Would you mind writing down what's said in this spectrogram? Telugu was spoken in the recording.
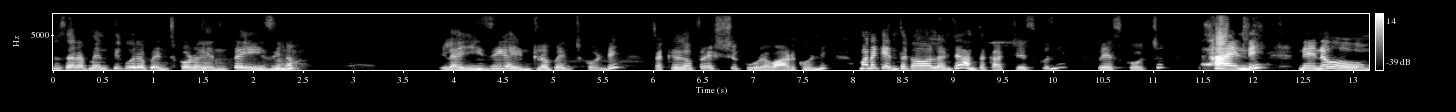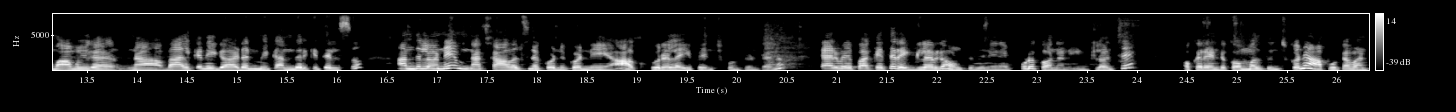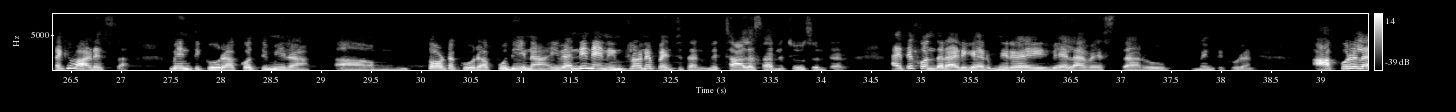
చూసారా? మెంతి కూర పెంచుకోవడం ఎంత ఈజీనో? ఇలా ఈజీగా ఇంట్లో పెంచుకోండి. చక్కగా ఫ్రెష్ కూర వాడుకోండి. మనకి ఎంత కావాలంటే అంత కట్ చేసుకుని వేసుకోవచ్చు. హాయ్ అండి. నేను మామూలుగా నా బాల్కనీ గార్డెన్ మీకు అందరికీ తెలుసు. అందులోనే నాకు కావాల్సిన కొన్ని కొన్ని ఆకుకూరలు అవి పెంచుకుంటుంటాను. కరివేపాకు అయితే రెగ్యులర్గా ఉంటుంది. నేను ఎప్పుడు కొనను. ఇంట్లోంచే ఒక రెండు కొమ్మలు తుంచుకొని ఆ పూట వంటకి వాడేస్తా. మెంతి కూర కొత్తిమీర తోటకూర పుదీనా ఇవన్నీ నేను ఇంట్లోనే పెంచుతాను. మీరు చాలాసార్లు చూసుంటారు. అయితే కొందరు అడిగారు మీరు ఇవి ఎలా వేస్తారు మెంతి కూర? అని. ఆకుకూరలు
